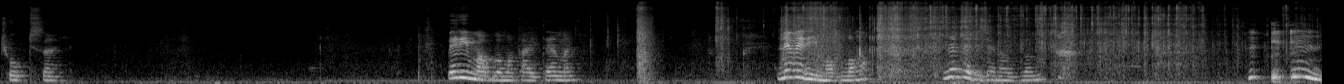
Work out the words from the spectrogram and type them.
Çok güzel. Vereyim ablama taytı hemen. Ne vereyim ablama? Ne vereceksin ablam?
